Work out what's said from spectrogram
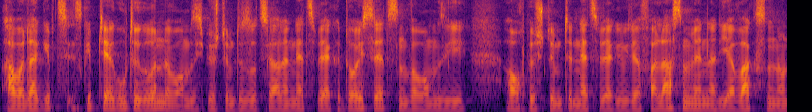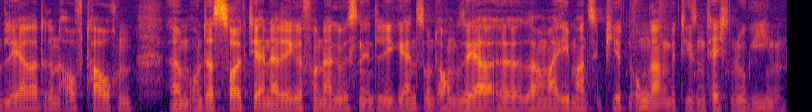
aber da gibt's, es gibt ja gute Gründe, warum sich bestimmte soziale Netzwerke durchsetzen, warum sie auch bestimmte Netzwerke wieder verlassen, wenn da die Erwachsenen und Lehrer drin auftauchen. Ähm, und das zeugt ja in der Regel von einer gewissen Intelligenz und auch einem sehr, äh, sagen wir mal, emanzipierten Umgang mit diesen Technologien.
